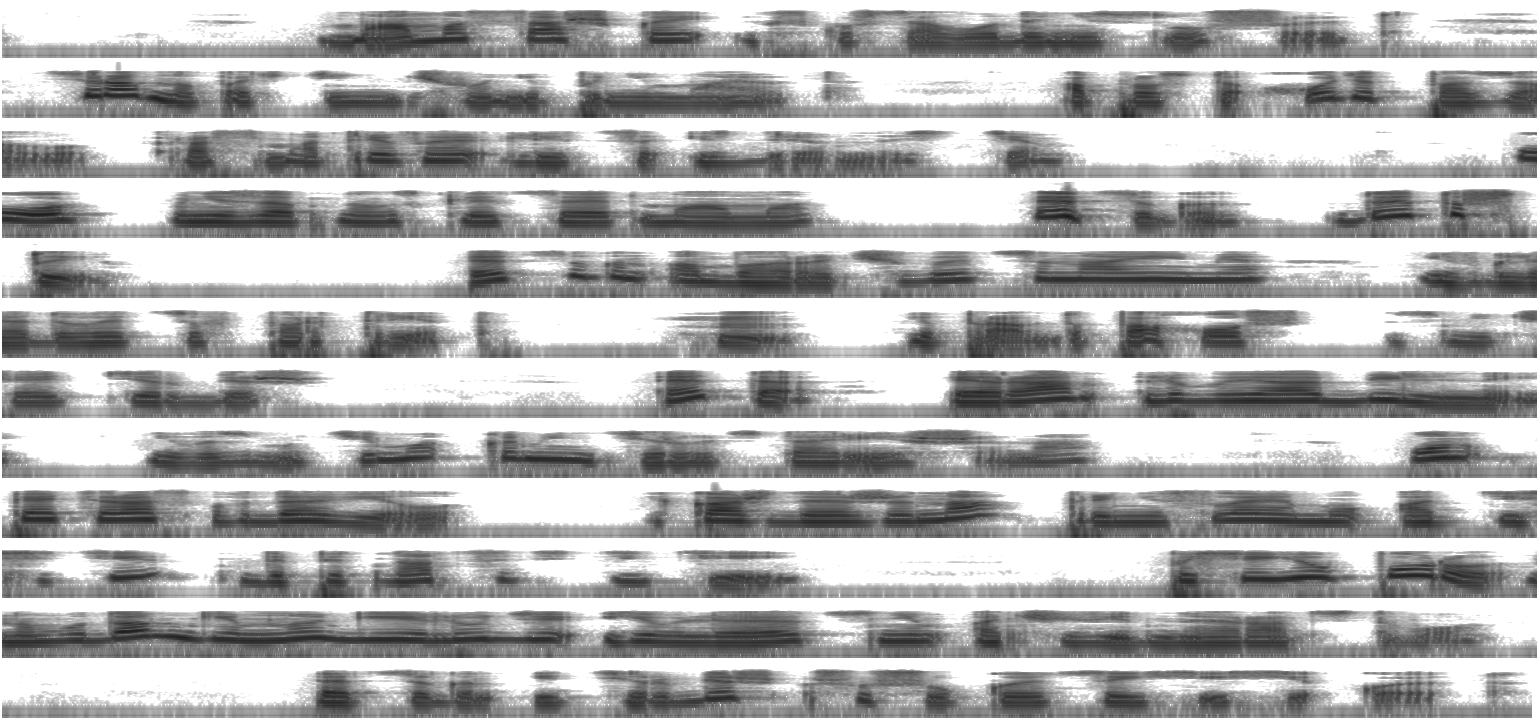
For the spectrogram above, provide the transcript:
Мама с Сашкой экскурсовода не слушают. Все равно почти ничего не понимают а просто ходят по залу, рассматривая лица из древности. «О!» – внезапно восклицает мама. «Эциган, да это ж ты!» Эциган оборачивается на имя и вглядывается в портрет. «Хм, и правда похож», – замечает Тирбеш. «Это Эран любвеобильный», – невозмутимо комментирует старейшина. Он пять раз вдовел, и каждая жена принесла ему от 10 до 15 детей. По сию пору на Муданге многие люди являют с ним очевидное родство. Эцеган и Тирбеш шушукаются и хихикают.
